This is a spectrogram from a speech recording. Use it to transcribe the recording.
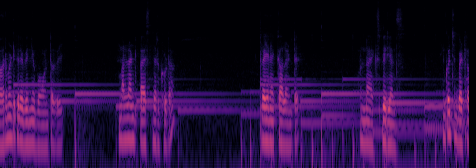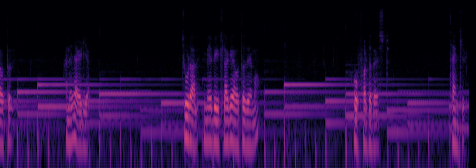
గవర్నమెంట్కి రెవెన్యూ బాగుంటుంది. మళ్ళాంటి ప్యాసింజర్ కూడా ట్రైన్ ఎక్కాలంటే ఉన్న ఎక్స్పీరియన్స్ ఇంకొంచెం బెటర్ అవుతుంది అనేది ఐడియా. చూడాలి మేబీ ఇట్లాగే అవుతుందేమో. Hope for the best. Thank you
